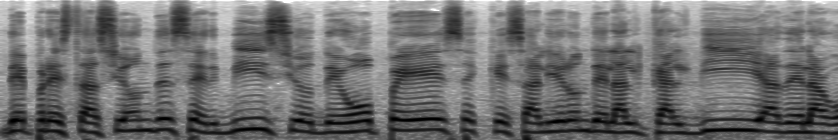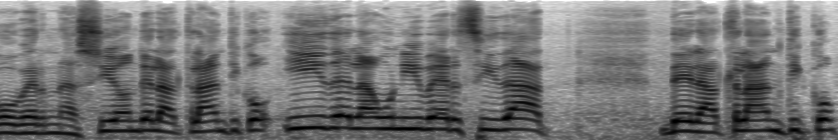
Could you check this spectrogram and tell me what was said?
de prestación de servicios, de OPS que salieron de la alcaldía, de la gobernación del Atlántico y de la universidad del Atlántico,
